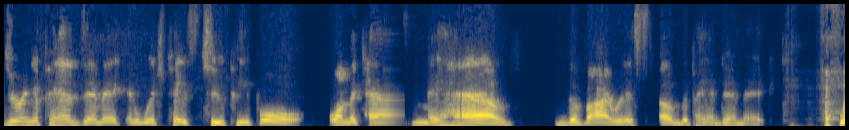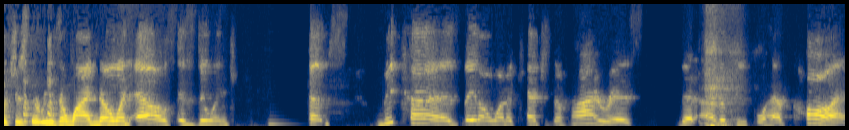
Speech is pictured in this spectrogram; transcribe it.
during a pandemic, in which case two people on the cast may have the virus of the pandemic, which is the reason why no one else is doing trips because they don't want to catch the virus that other people have caught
